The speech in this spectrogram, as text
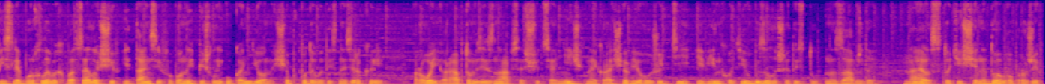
Після бурхливих веселощів і танців вони пішли у каньйон, щоб подивитись на зірки. Рой раптом зізнався, що ця ніч найкраща в його житті, і він хотів би залишитись тут назавжди. Найлз тоді ще недовго прожив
